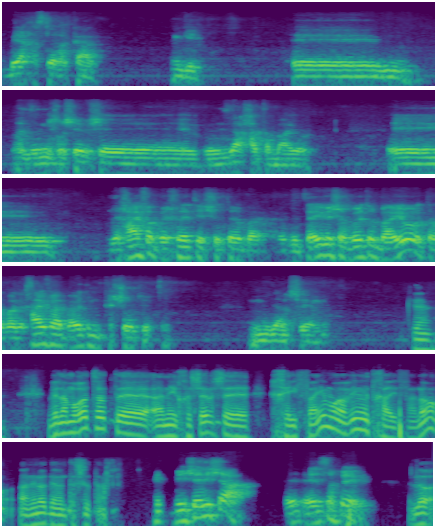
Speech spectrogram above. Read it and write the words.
ביחס לרק"ל, נגיד. אה, אז אני חושב שזה אחת הבעיות. אה, לחיפה בהחלט יש יותר בעיות, אביב יש הרבה יותר בעיות, אבל לחיפה הבעיות הן קשות יותר, במידה מסוימת. כן. ולמרות זאת, אה, אני חושב שחיפאים אוהבים את חיפה, לא? אני לא יודע אם אתה שותף. מי שנשאר, אין ספק. לא,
